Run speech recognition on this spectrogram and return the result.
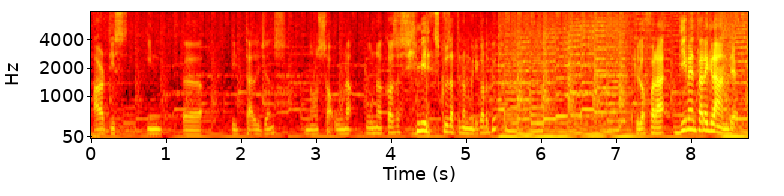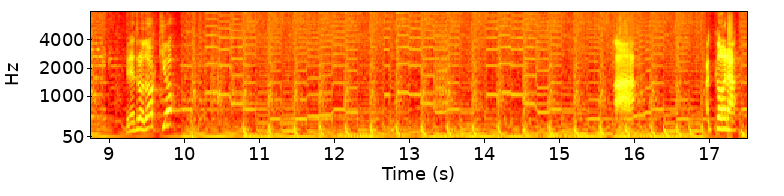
Artist in, uh, Intelligence non so una, una cosa simile scusate non mi ricordo più che lo farà diventare grande. Tenetelo d'occhio! Ah ancora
